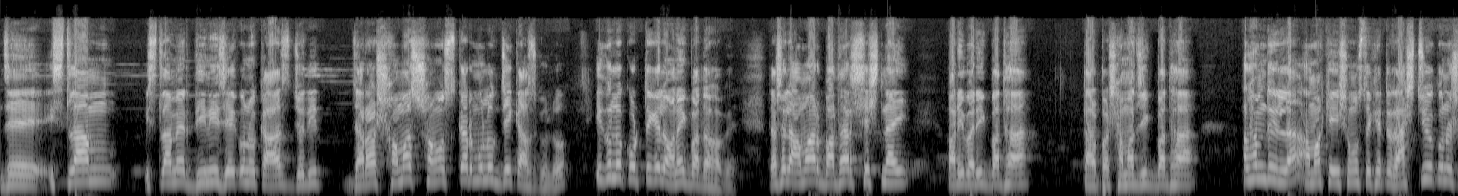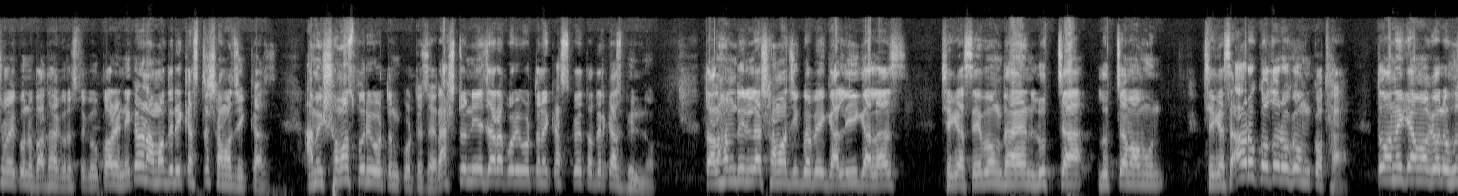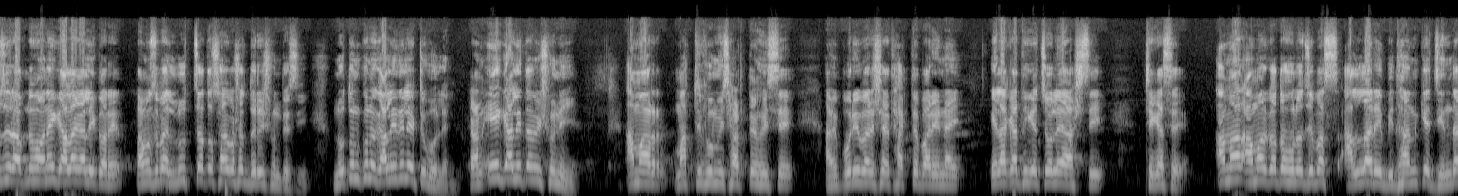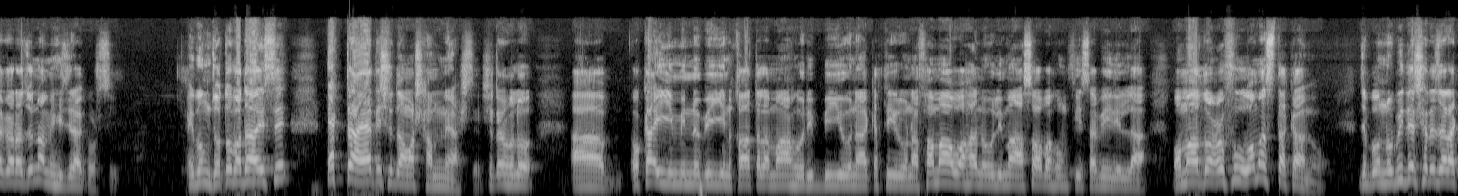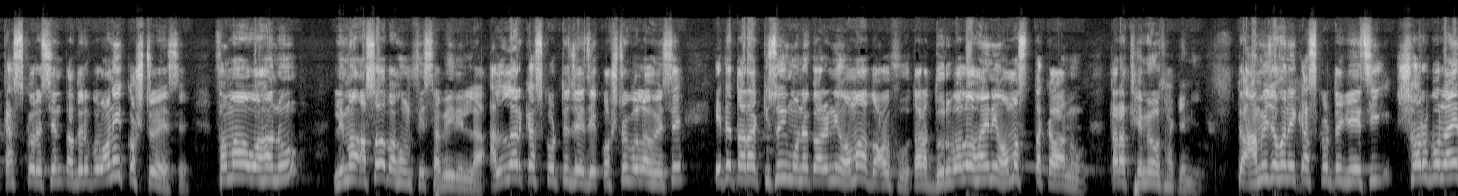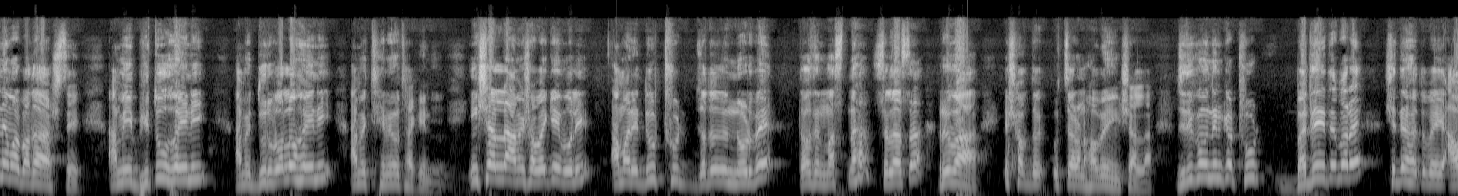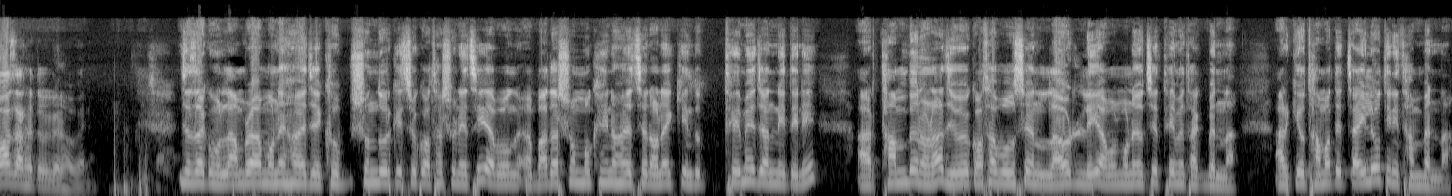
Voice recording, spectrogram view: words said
যে ইসলাম, ইসলামের দিনই যে কোনো কাজ, যদি যারা সমাজ সংস্কারমূলক যে কাজগুলো, এগুলো করতে গেলে অনেক বাধা হবে। আসলে আমার বাধার শেষ নাই, পারিবারিক বাধা, তারপর সামাজিক বাধা আলহামদুলিল্লাহ, আমাকে এই সমস্ত ক্ষেত্রে রাষ্ট্রীয় কোনো সময় কোনো বাধাগ্রস্ত কেউ করেনি, কারণ আমাদের এই কাজটা সামাজিক কাজ। আমি সমাজ পরিবর্তন করতে চাই। রাষ্ট্র নিয়ে যারা পরিবর্তনের কাজ করে, তাদের কাজ ভিন্ন। তো আলহামদুলিল্লাহ, সামাজিকভাবে গালি, গালাজ, ঠিক আছে, এবং ধরেন লুচ্চা লুচ্চা মামুন, ঠিক আছে আরও কত রকম কথা। তো অনেকে আমাকে বলো, হুজুর, আপনি অনেক গালাগালি করে তার মধ্যে ভাই, লুচ্চা তো ছয় বছর ধরেই শুনতেছি। নতুন কোনো গালি দিলে একটু বলেন। কারণ এই গালি তো আমি শুনি। আমার মাতৃভূমি ছাড়তে হয়েছে আমি পরিবারের সাথে থাকতে পারি নাই, এলাকা থেকে চলে আসছি, ঠিক আছে আমার আমার কথা হলো যে বাস আল্লাহর এই বিধানকে জিন্দা করার জন্য আমি হিজরা করছি। এবং যত বাধা হয়েছে, একটা আয়াতই শুধু আমার সামনে আসছে। সেটা হলো ওকাই মিন্নবিন কাতালা মাহু রিব্বিউনা কাতিরুনা ফামা ওয়াহানু লিমা আসাবাহুম ফি সাবিলিল্লাহ ওমা দফু ওমাস্তাকানু। যে নবীদের সাথে যারা কাজ করেছেন, তাদের উপর অনেক কষ্ট হয়েছে। ফামা ওয়াহানু লিমা আসাবাহুম ফি সাবিলিল্লাহ। আল্লাহর কাজ করতে যে যে কষ্টগুলো হয়েছে, এতে তারা কিছুই মনে করেনি অমা দফু তারা দুর্বলও হয়নি অমস্তাকানু তারা থেমেও থাকেনি। তো আমি যখন এই কাজ করতে গিয়েছি, সর্বলাইন আমার বাধা আসছে। আমি ভীতু হইনি, আমি দুর্বলও হইনি, আমি থেমেও থাকিনি। ইনশাল্লাহ আমি সবাইকেই বলি, আমার এই দুধ ঠুট যতদিন নড়বে, ততদিন মাসনা, সেলাসা, রুবা, এ শব্দ উচ্চারণ হবে ইনশাল্লাহ যদি কোনো দিন কেউ ঠুট বেঁধে দিতে পারে, সেদিন হয়তো এই আওয়াজ আর হয়তো বের হবে না। জাজাকুমুল্লাহ, আমরা মনে হয় যে খুব সুন্দর কিছু কথা শুনেছি এবং বাধার সম্মুখীন হয়েছেন অনেক, কিন্তু থেমে যাননি তিনি। আর থামবেনও না, যেভাবে কথা বলছেন লাউডলি আমার মনে হচ্ছে থেমে থাকবেন না। আর কেউ থামাতে চাইলেও তিনি থামবেন না।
